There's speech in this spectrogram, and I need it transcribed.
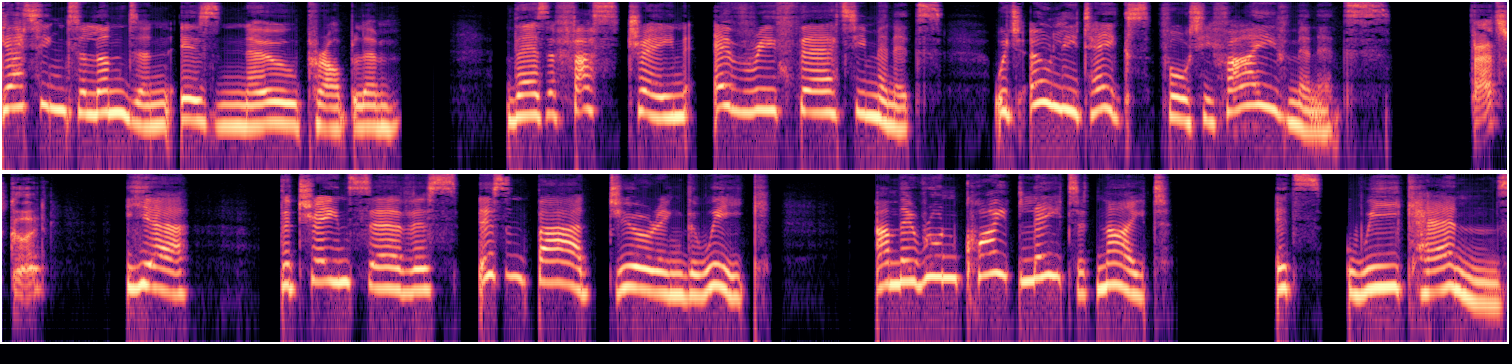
Getting to London is no problem. There's a fast train every 30 minutes, which only takes 45 minutes. That's good. Yeah, the train service isn't bad during the week, and they run quite late at night. It's weekends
